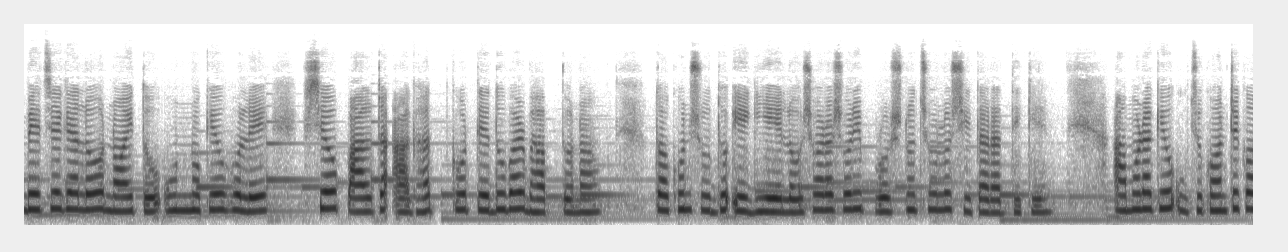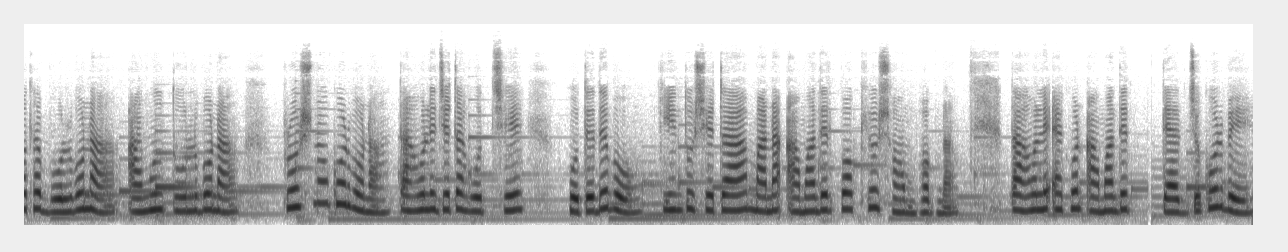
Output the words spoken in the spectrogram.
বেঁচে গেল, নয়তো অন্য কেউ হলে সেও পাল্টা আঘাত করতে দুবার ভাবতো না। তখন শুদ্ধ এগিয়ে এলো। সরাসরি প্রশ্ন ছুড়ল সীতারার দিকে। আমরা কেউ উঁচু কণ্ঠে কথা বলব না? আঙুল তুলবো না? প্রশ্ন করব না, তাহলে যেটা হচ্ছে, হতে দেব, কিন্তু সেটা মানা আমাদের পক্ষেও সম্ভব না। তাহলে এখন আমাদের ত্যায্য করবে?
